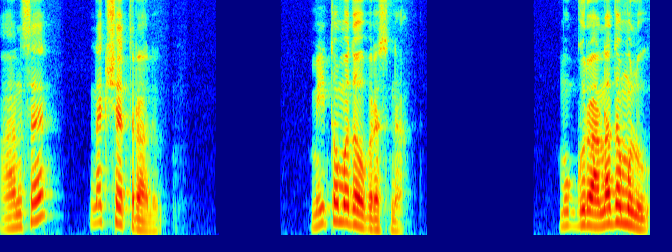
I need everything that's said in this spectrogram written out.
ఆన్సర్ నక్షత్రాలు. మీ తొమ్మిదవ ప్రశ్న. ముగ్గురు అన్నదమ్ములు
